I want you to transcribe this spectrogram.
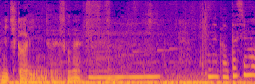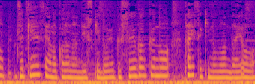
に近いんじゃないですかね。うん。なんか私も受験生の頃なんですけどよく数学の体積の問題を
